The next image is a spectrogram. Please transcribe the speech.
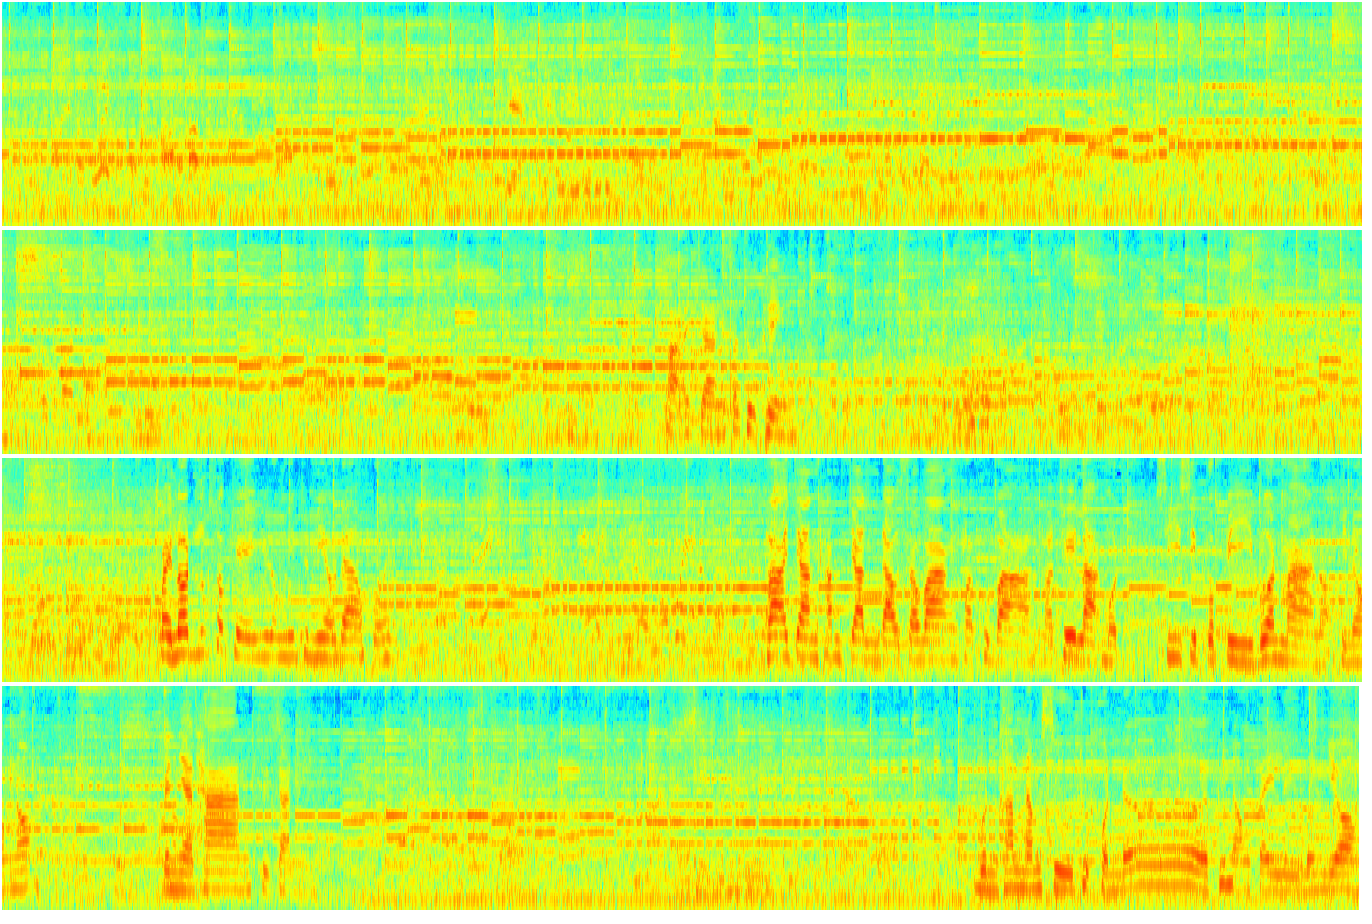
จารย์สัทุเพงไปรถลุกโอเคอยู่ตรงนี้ to kneel down for him พระอาจารย์คำจันทร์ดาวสว่าง พระครูบา พระเทระหมด 40 กว่าปีบ้วนมาเนาะพี่น้องเนาะเป็นยาทานคือกัน บุญคำนำสู่ทุกคนเด้อพี่น้องไตหลือเมืองยอง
